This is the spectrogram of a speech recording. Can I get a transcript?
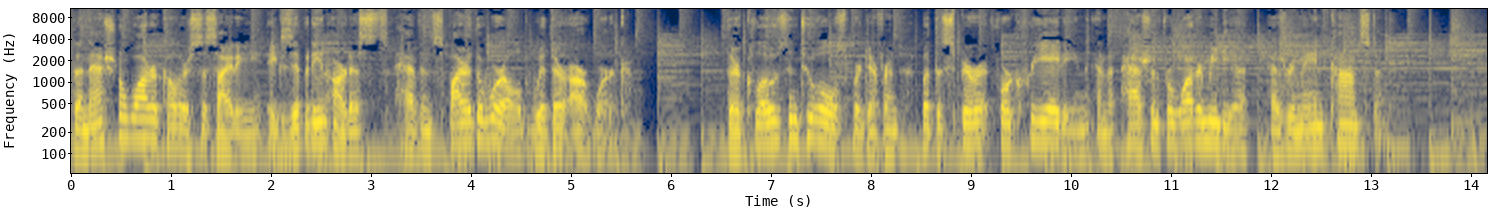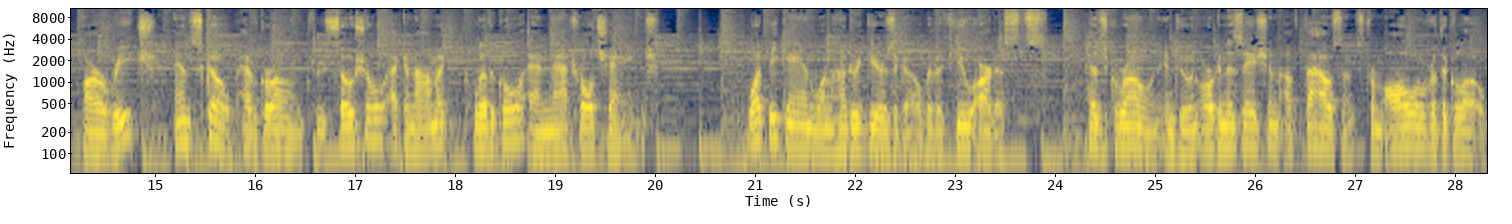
the National Watercolor Society exhibiting artists have inspired the world with their artwork. Their clothes and tools were different, but the spirit for creating and the passion for water media has remained constant. Our reach and scope have grown through social, economic, political, and natural change. What began 100 years ago with a few artists has grown into an organization of thousands from all over the globe.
